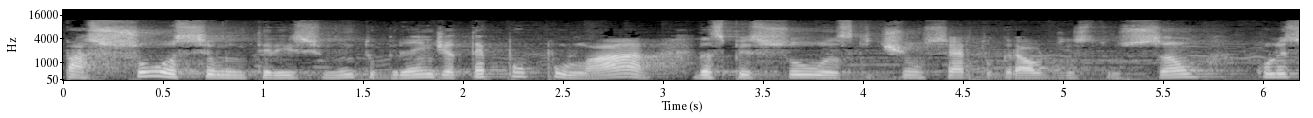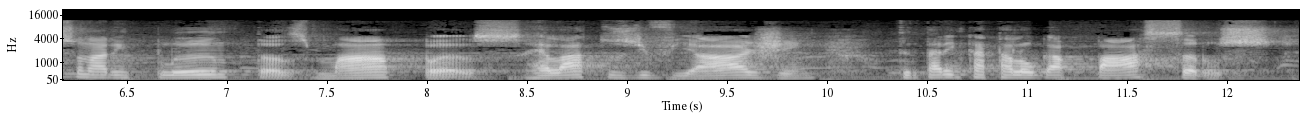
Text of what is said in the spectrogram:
passou a ser um interesse muito grande, até popular, das pessoas que tinham um certo grau de instrução, colecionarem plantas, mapas, relatos de viagem, tentarem catalogar pássaros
